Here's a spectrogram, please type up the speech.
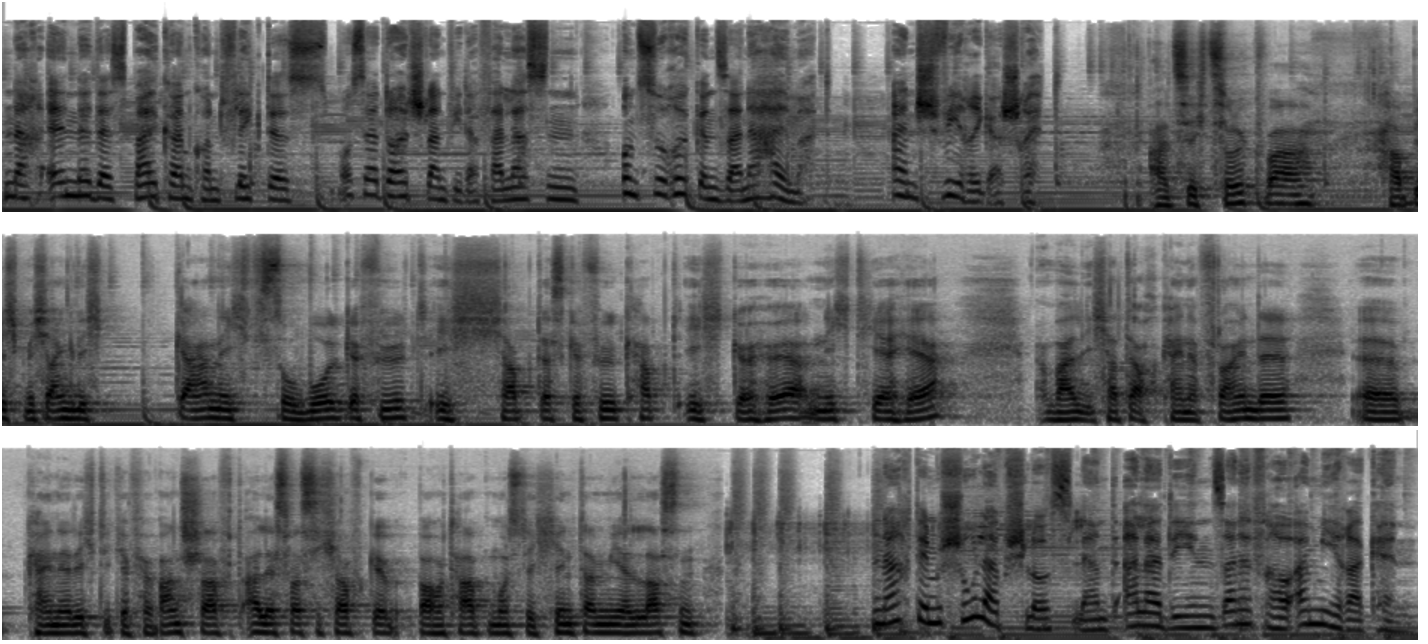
Nach Ende des Balkankonfliktes muss er Deutschland wieder verlassen und zurück in seine Heimat. Ein schwieriger Schritt. Als ich zurück war, habe ich mich eigentlich gar nicht so wohl gefühlt. Ich habe das Gefühl gehabt, ich gehöre nicht hierher, weil ich hatte auch keine Freunde, äh, keine richtige Verwandtschaft. Alles, was ich aufgebaut habe, musste ich hinter mir lassen. Nach dem Schulabschluss lernt Aladdin seine Frau Amira kennen.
